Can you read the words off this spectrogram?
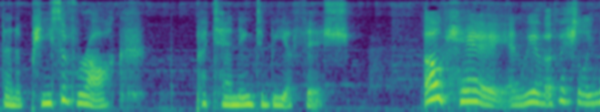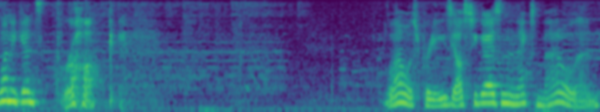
than a piece of rock pretending to be a fish. Okay, and we have officially won against Brock. Well, that was pretty easy. I'll see you guys in the next battle then.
